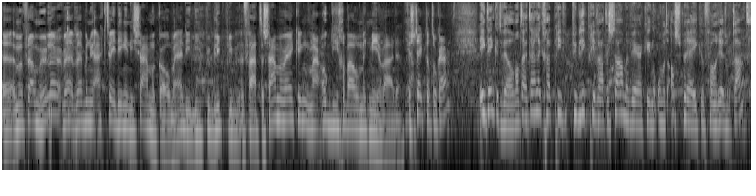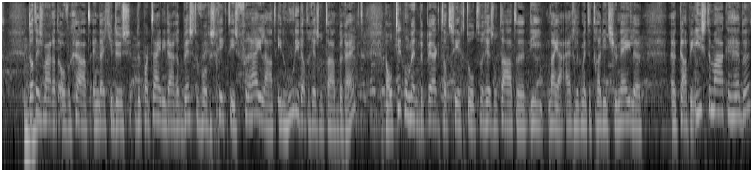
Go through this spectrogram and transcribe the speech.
Uh, mevrouw Muller, we, we, hebben nu eigenlijk twee dingen die samenkomen. Hè? Die, die publiek-private samenwerking, maar ook die gebouwen met meerwaarde. Versterkt dat elkaar? Ik denk het wel, want uiteindelijk gaat publiek-private samenwerking... om het afspreken van resultaat. Mhm. Dat is waar het over gaat. En dat je dus de partij die daar het beste voor geschikt is... vrijlaat in hoe die dat resultaat bereikt. Nou, op dit moment beperkt dat zich tot resultaten... die nou ja, eigenlijk met de traditie traditionele uh, KPI's te maken hebben.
